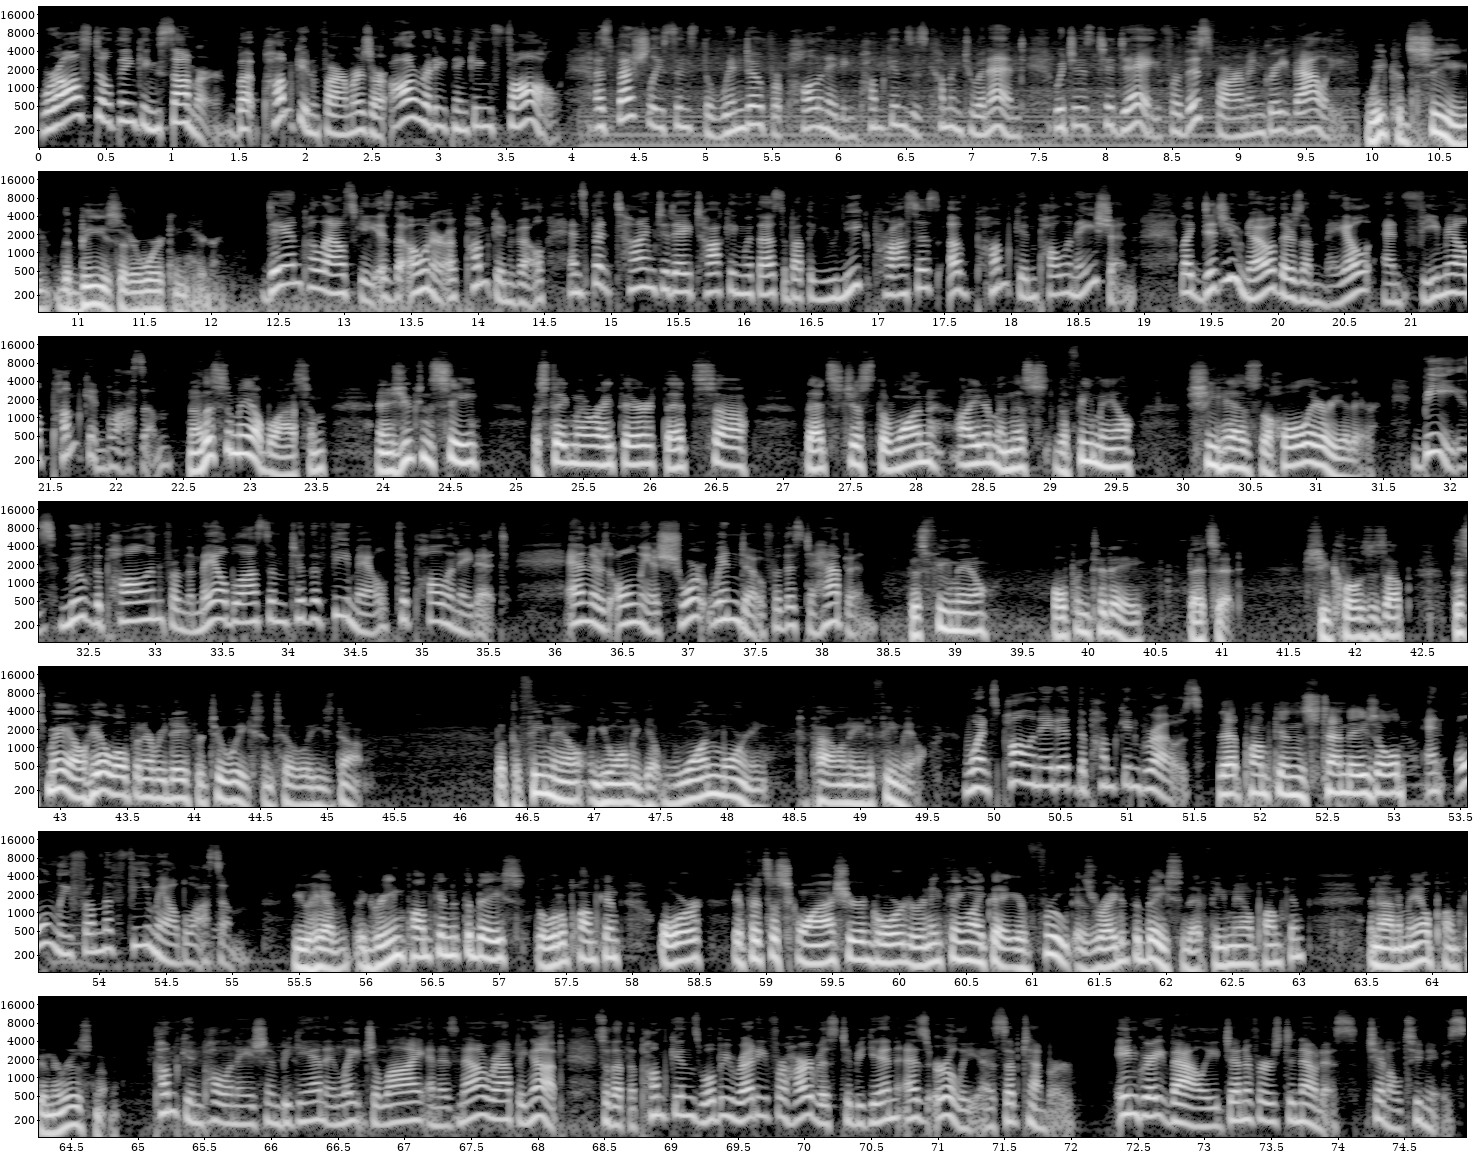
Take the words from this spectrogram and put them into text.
We're all still thinking summer, but pumpkin farmers are already thinking fall, especially since the window for pollinating pumpkins is coming to an end, which is today for this farm in Great Valley. we could see the bees that are working here. Dan Pawlowski is the owner of Pumpkinville and spent time today talking with us about the unique process of pumpkin pollination. Like, did you know there's a male and female pumpkin blossom? Now this is a male blossom, and as you can see, the stigma right there, that's, uh, that's just the one item, and this, the female, she has the whole area there. Bees move the pollen from the male blossom to the female to pollinate it. And there's only a short window for this to happen. This female opened today, that's it. She closes up. This male, he'll open every day for two weeks until he's done. But the female, you only get one morning to pollinate a female. Once pollinated, the pumpkin grows, That pumpkin's 10 days old. and only from the female blossom. You have the green pumpkin at the base, the little pumpkin, or if it's a squash or a gourd or anything like that, your fruit is right at the base of that female pumpkin, and on a male pumpkin, there is none. Pumpkin pollination began in late July and is now wrapping up so that the pumpkins will be ready for harvest to begin as early as September. In Great Valley, Jennifer Denonis, Channel 2 News.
